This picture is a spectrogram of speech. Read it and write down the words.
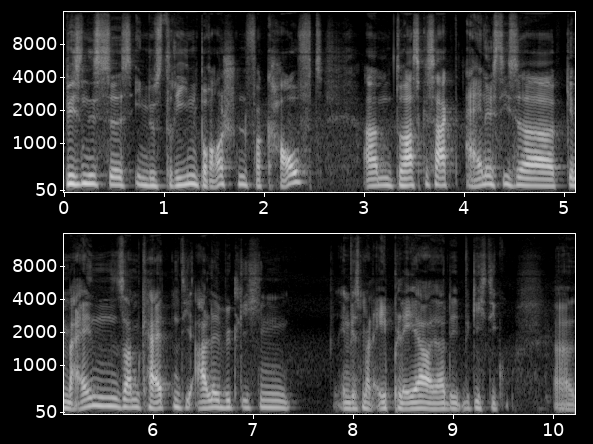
Businesses, Industrien, Branchen verkauft. Ähm, du hast gesagt, eines dieser Gemeinsamkeiten, die alle wirklichen, nennen wir es mal A-Player, ja, die wirklich die äh,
